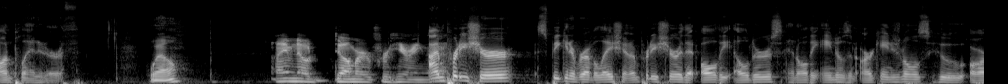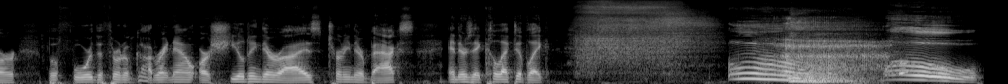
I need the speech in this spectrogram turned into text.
on planet Earth. Well, I am no dumber for hearing that. I'm pretty sure, speaking of Revelation, I'm pretty sure that all the elders and all the angels and archangels who are before the throne of God right now are shielding their eyes, turning their backs, and there's a collective like, ooh, whoa,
